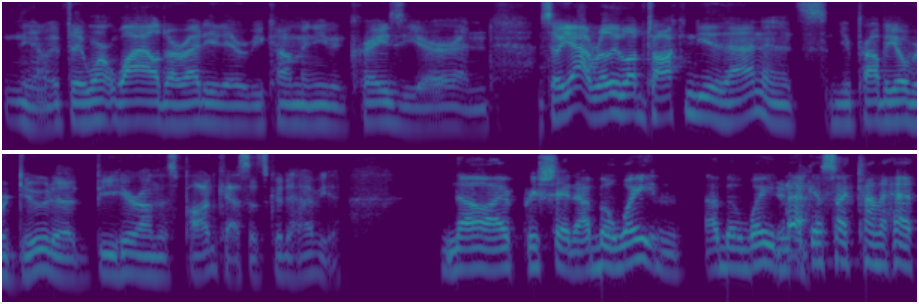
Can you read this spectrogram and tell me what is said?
you know, if they weren't wild already, they were becoming even crazier. And so, yeah, really loved talking to you then. And it's, you're probably overdue to be here on this podcast. It's good to have you. No, I appreciate it. I've been waiting. I've been waiting. Yeah. I guess I kind of had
